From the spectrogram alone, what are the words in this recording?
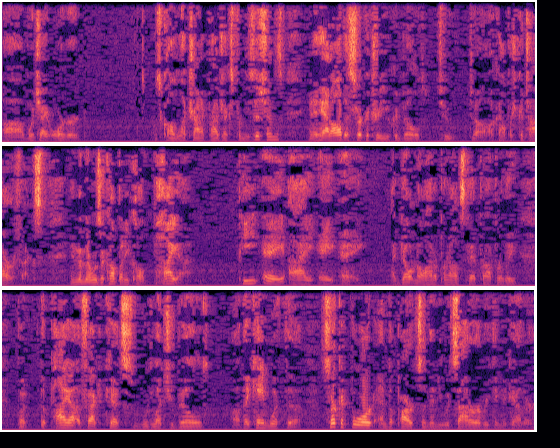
uh, which I ordered, was called Electronic Projects for Musicians, and it had all the circuitry you could build to, to accomplish guitar effects. And then there was a company called Paiaa, P-A-I-A-A. I don't know how to pronounce that properly, but the Paiaa effect kits would let you build. Uh, they came with the circuit board and the parts, and then you would solder everything together,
